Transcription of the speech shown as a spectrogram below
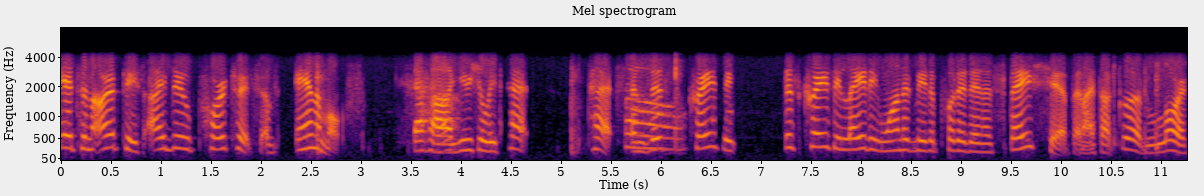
It's an art piece. I do portraits of animals, Uh-huh. uh, usually pets. Pets. Oh. And Oh. this crazy this crazy lady wanted me to put it in a spaceship and I thought, Good Lord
